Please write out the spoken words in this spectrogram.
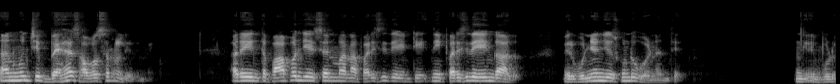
దాని గురించి బెహస్ అవసరం లేదు మీకు. అరే ఇంత పాపం చేశాను మరి నా పరిస్థితి ఏంటి? నీ పరిస్థితి ఏం కాదు. మీరు పుణ్యం చేసుకుంటూ పోండి అంతే. ఇప్పుడు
